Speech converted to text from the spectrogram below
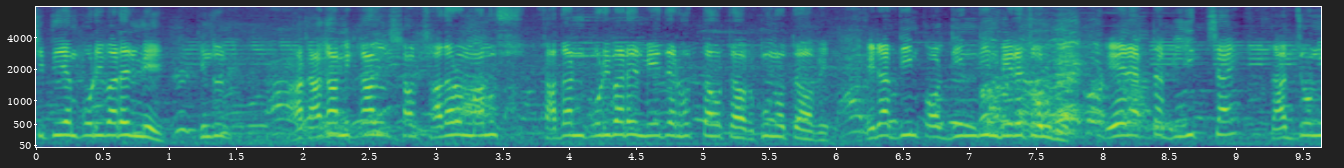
সিপিএম পরিবারের মেয়ে, কিন্তু আগামীকাল সব সাধারণ মানুষ, সাধারণ পরিবারের মেয়েদের হত্যা হতে হবে, খুন হতে হবে। এটা দিন পর দিন দিন বেড়ে চলবে। এর একটা বিহিত চাই, তার জন্য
